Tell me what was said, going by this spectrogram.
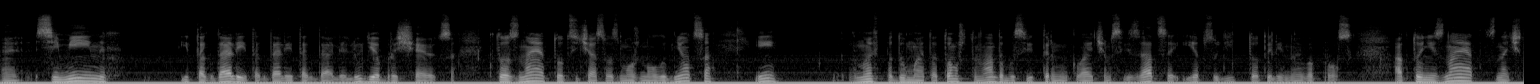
э, семейных и так далее, и так далее, и так далее. Люди обращаются. Кто знает, тот сейчас, возможно, улыбнется и вновь подумает о том, что надо бы с Виктором Николаевичем связаться и обсудить тот или иной вопрос. А кто не знает, значит,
